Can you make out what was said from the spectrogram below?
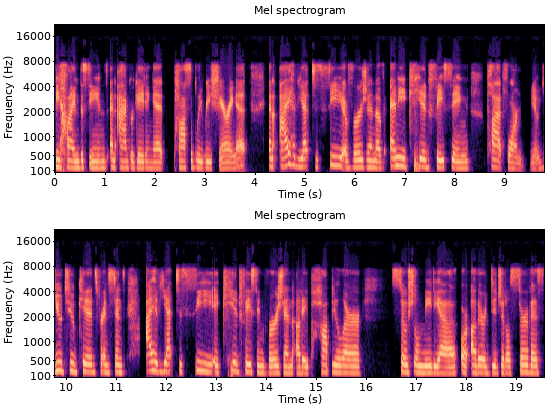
behind the scenes and aggregating it, possibly resharing it. And I have yet to see a version of any kid facing platform, you know, YouTube Kids, for instance. I have yet to see a kid facing version of a popular social media or other digital service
